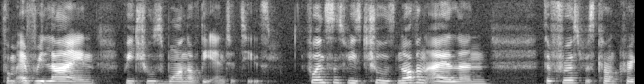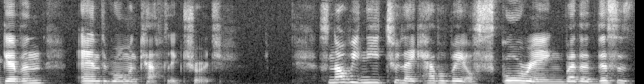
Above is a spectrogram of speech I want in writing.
from every line we choose one of the entities. For instance, we choose Northern Ireland, the first Viscount Craigavon, and the Roman Catholic Church. So now we need to like have a way of scoring whether this is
